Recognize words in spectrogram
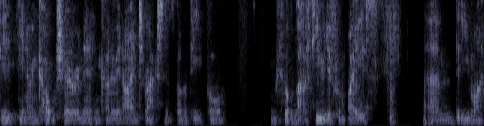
you know in culture and in kind of in our interactions with other people. We've thought about a few different ways um, that you might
